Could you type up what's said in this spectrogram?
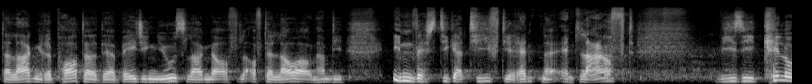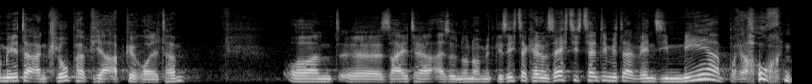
da lagen Reporter der Beijing News, lagen da auf, auf der Lauer und haben die investigativ die Rentner entlarvt, wie sie Kilometer an Klopapier abgerollt haben. Und äh, seither also nur noch mit Gesichtserkennung 60 Zentimeter. Wenn Sie mehr brauchen,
